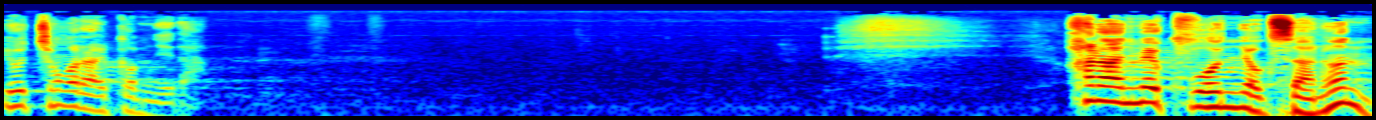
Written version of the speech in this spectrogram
요청을 할 겁니다. 하나님의 구원 역사는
